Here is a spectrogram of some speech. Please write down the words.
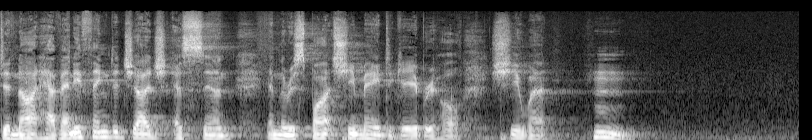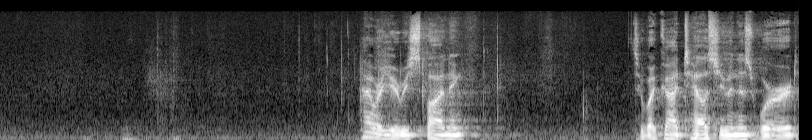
did not have anything to judge as sin in the response she made to Gabriel. She went, hmm. How are you responding to what God tells you in His Word?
